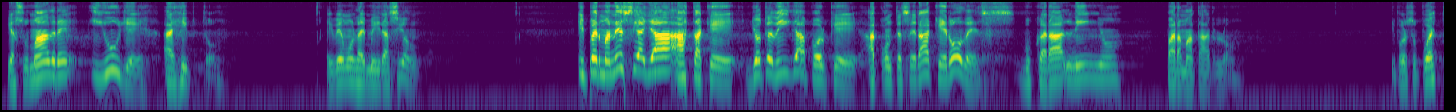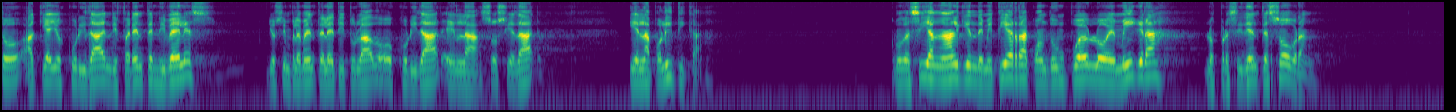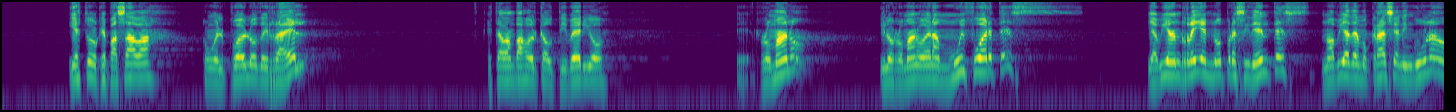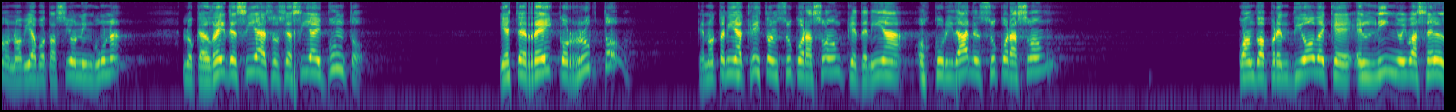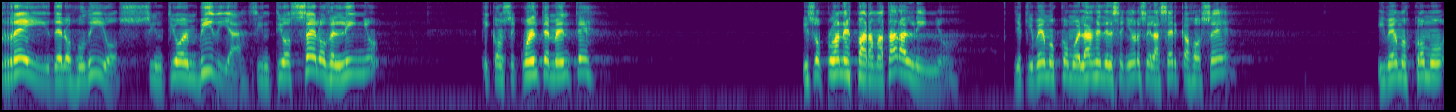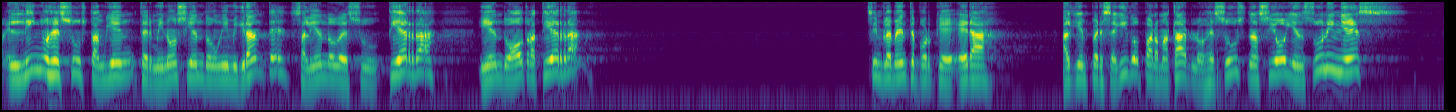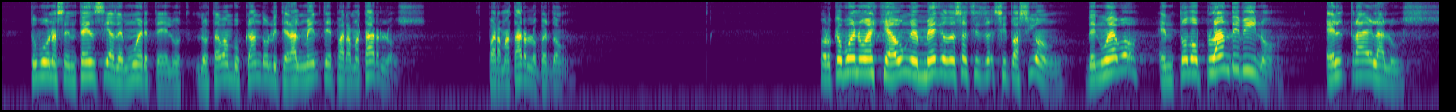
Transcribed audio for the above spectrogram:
y a su madre y huye a Egipto. Ahí vemos la inmigración. Y permanece allá hasta que yo te diga, porque acontecerá que Herodes buscará al niño para matarlo. Y por supuesto, aquí hay oscuridad en diferentes niveles. Yo simplemente le he titulado Oscuridad en la sociedad y en la política. Como decían alguien de mi tierra, cuando un pueblo emigra, los presidentes sobran. Y esto es lo que pasaba con el pueblo de Israel. Estaban bajo el cautiverio eh, romano y los romanos eran muy fuertes y habían reyes no presidentes, no había democracia ninguna o no había votación ninguna. Lo que el rey decía, eso se hacía y punto. Y este rey corrupto, que no tenía Cristo en su corazón, que tenía oscuridad en su corazón, cuando aprendió de que el niño iba a ser el rey de los judíos, sintió envidia, sintió celos del niño y consecuentemente hizo planes para matar al niño. Y aquí vemos cómo el ángel del Señor se le acerca a José y vemos cómo el niño Jesús también terminó siendo un inmigrante, saliendo de su tierra, yendo a otra tierra, simplemente porque era alguien perseguido para matarlo. Jesús nació y en su niñez tuvo una sentencia de muerte. Lo, estaban buscando literalmente para matarlos, para matarlo, perdón. Pero qué bueno es que aún en medio de esa situación, de nuevo, en todo plan divino, Él trae la luz.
